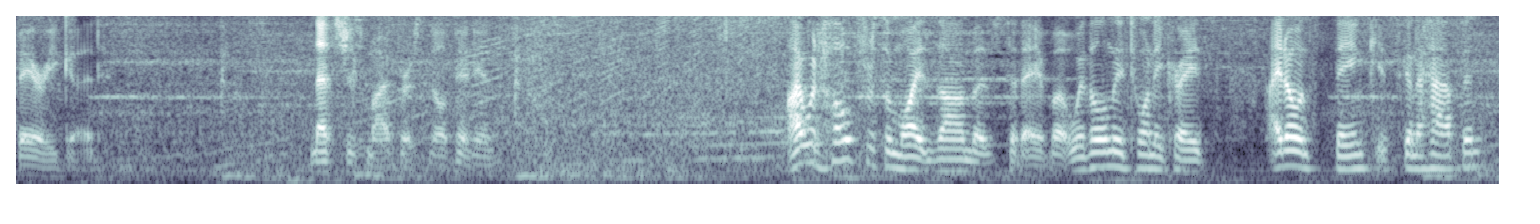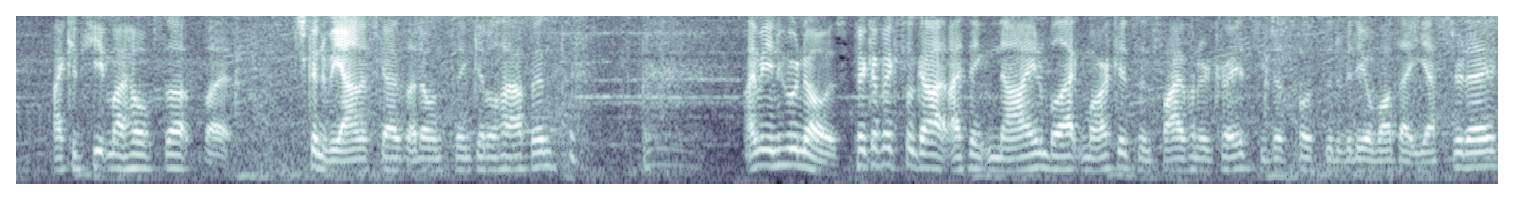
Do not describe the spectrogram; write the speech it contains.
very good. That's just my personal opinion. I would hope for some white Zombas today, but with only 20 crates, I don't think it's going to happen. I could keep my hopes up, but I'm just going to be honest, guys, I don't think it'll happen. I mean, who knows? Pixel got, I think, 9 black markets and 500 crates. He just posted a video about that yesterday,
